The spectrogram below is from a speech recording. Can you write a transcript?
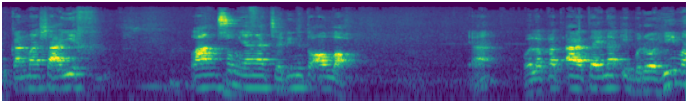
Bukan masyayikh. Langsung yang ngajarin itu Allah. Ya, Walakat ataina Ibrahim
